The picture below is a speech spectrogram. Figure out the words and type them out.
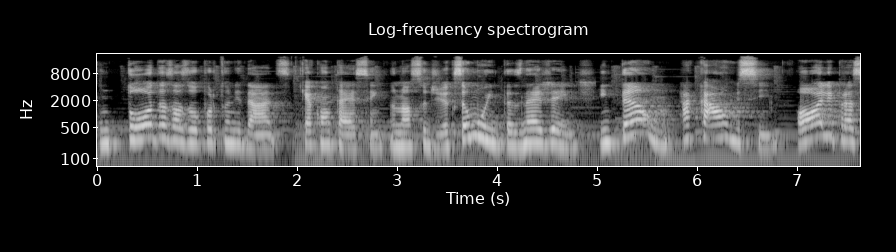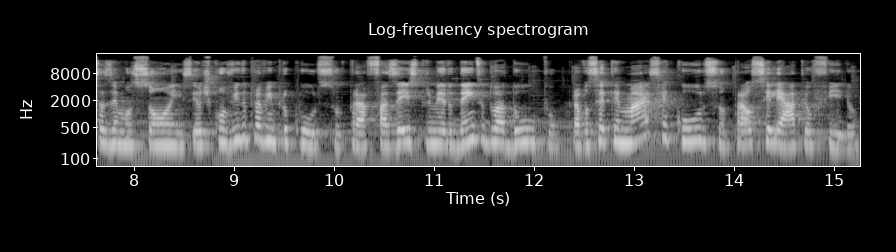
com todas as oportunidades que acontecem no nosso dia, que são muitas, né, gente? Então, acalme-se, olhe para essas emoções. Eu te convido para vir para o curso, para fazer isso primeiro dentro do adulto, para você ter mais recurso para auxiliar teu filho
